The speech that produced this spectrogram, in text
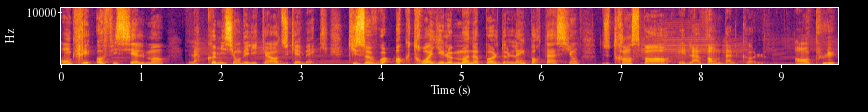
on crée officiellement la Commission des liqueurs du Québec, qui se voit octroyer le monopole de l'importation, du transport et de la vente d'alcool. En plus,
